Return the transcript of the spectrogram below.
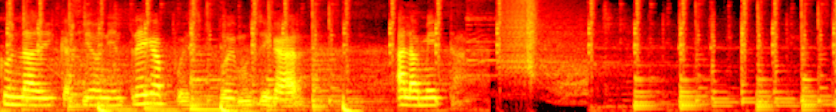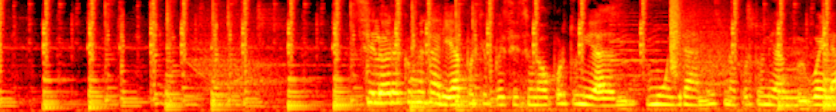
con la dedicación y entrega pues podemos llegar a la meta. Sí lo recomendaría porque pues es una oportunidad muy grande, es una oportunidad muy buena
